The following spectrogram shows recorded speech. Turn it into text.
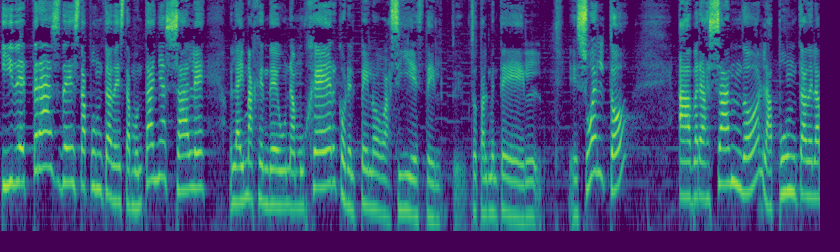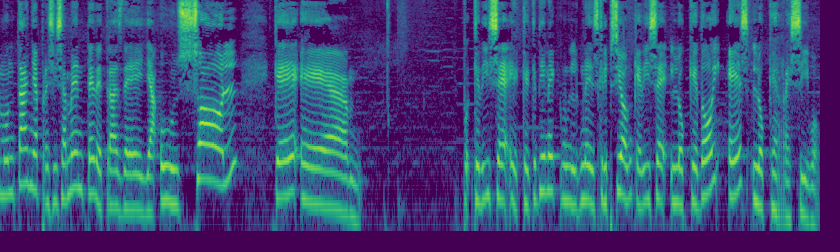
y detrás de esta punta de esta montaña sale la imagen de una mujer con el pelo así, este, totalmente eh, suelto, abrazando la punta de la montaña, precisamente detrás de ella un sol que que dice, eh, que, tiene una descripción que dice, lo que doy es lo que recibo.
